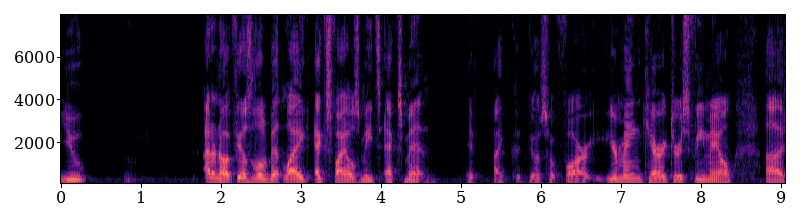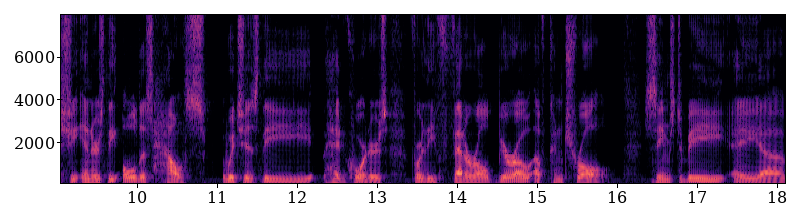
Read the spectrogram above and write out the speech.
You, I don't know, it feels a little bit like X Files meets X Men. If I could go so far, your main character is female. Uh, she enters the oldest house, which is the headquarters for the Federal Bureau of Control seems to be a uh,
